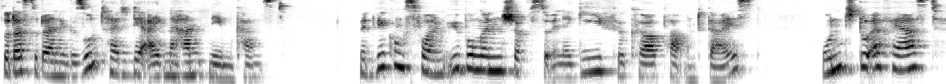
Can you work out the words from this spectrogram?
sodass du deine Gesundheit in die eigene Hand nehmen kannst. Mit wirkungsvollen Übungen schöpfst du Energie für Körper und Geist und du erfährst,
